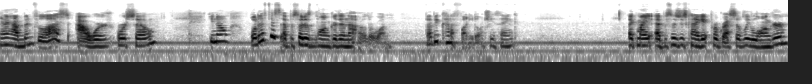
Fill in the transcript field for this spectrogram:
and I have been for the last hour or so. You know, what if this episode is longer than that other one? That'd be kind of funny, don't you think? Like my episodes just kind of get progressively longer.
